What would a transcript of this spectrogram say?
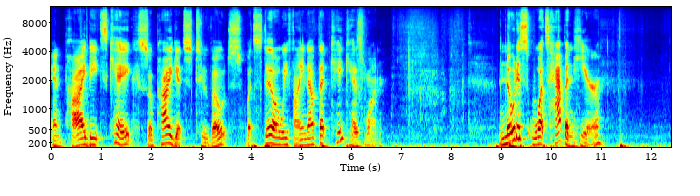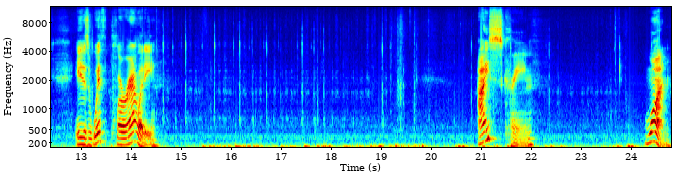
And pie beats cake, so pie gets two votes. But still, we find out that cake has won. Notice what's happened here is with plurality, ice cream won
